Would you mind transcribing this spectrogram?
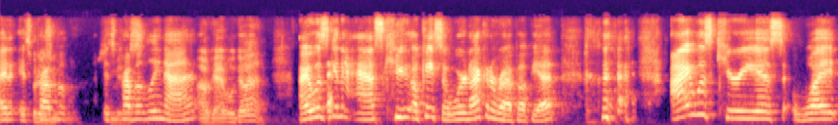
I, it's- probably it's probably not. Okay, well, go ahead. I was going to ask you. Okay, so we're not going to wrap up yet. I was curious what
